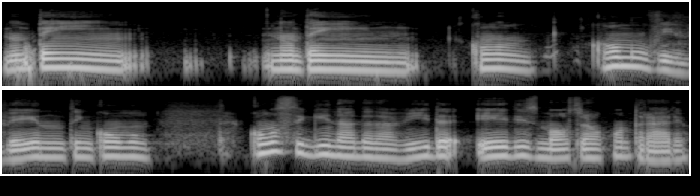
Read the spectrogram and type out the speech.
não tem não tem com, como viver, não tem como conseguir nada na vida, eles mostram ao contrário.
